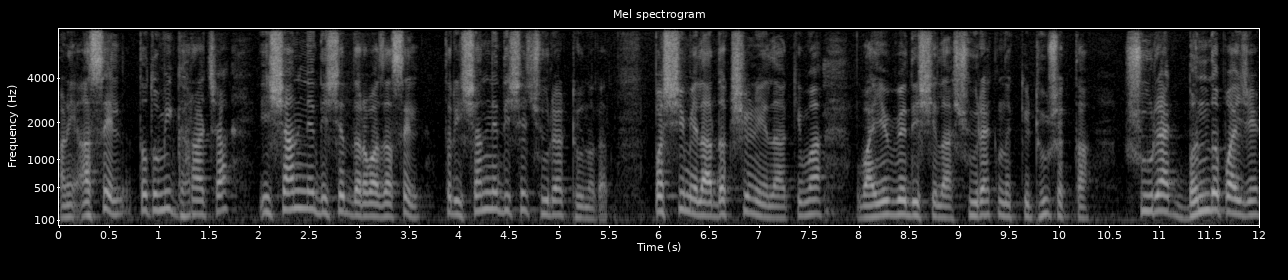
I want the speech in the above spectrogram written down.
आणि असेल तर तुम्ही घराच्या ईशान्य दिशेत दरवाजा असेल तर ईशान्य दिशेत शूरॅक ठेवू नका. पश्चिमेला दक्षिणेला किंवा वायव्य दिशेला शूरॅक नक्की ठेवू शकता. शूरॅक बंद पाहिजे.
